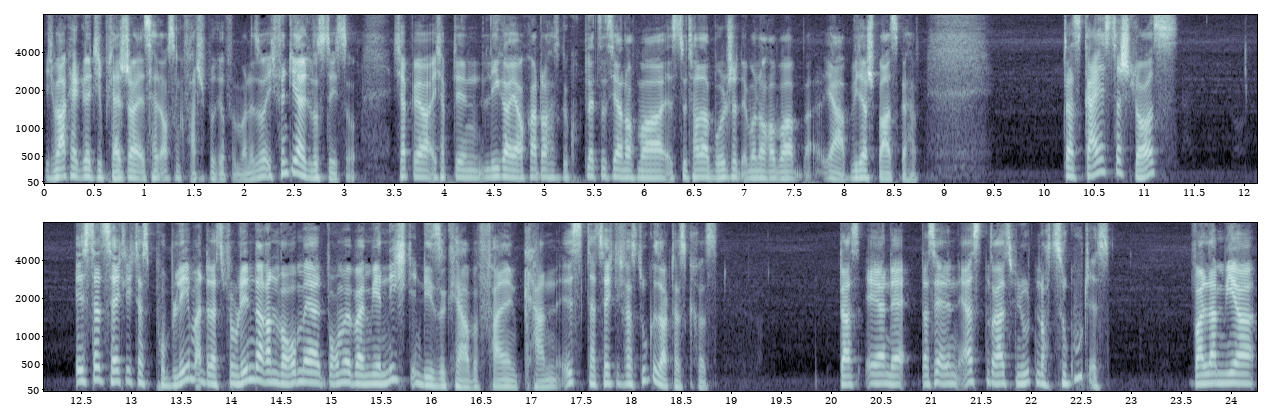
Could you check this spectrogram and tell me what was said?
Ich mag ja Guilty Pleasure, ist halt auch so ein Quatschbegriff immer. Ne? Ich finde die halt lustig so. Ich habe ja, ich habe den Liga ja auch gerade noch geguckt letztes Jahr nochmal, ist totaler Bullshit immer noch, aber ja, wieder Spaß gehabt. Das Geisterschloss ist tatsächlich das Problem, das Problem daran, warum er, warum er bei mir nicht in diese Kerbe fallen kann, ist tatsächlich, was du gesagt hast, Chris. Dass er in, der, dass er in den ersten 30 Minuten noch zu gut ist. Weil er mir,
